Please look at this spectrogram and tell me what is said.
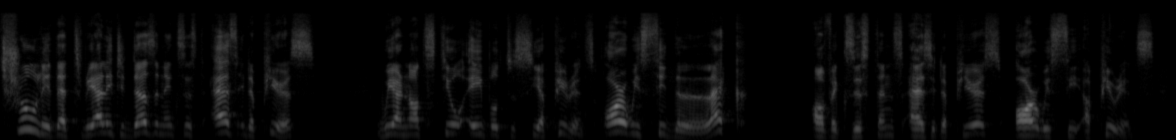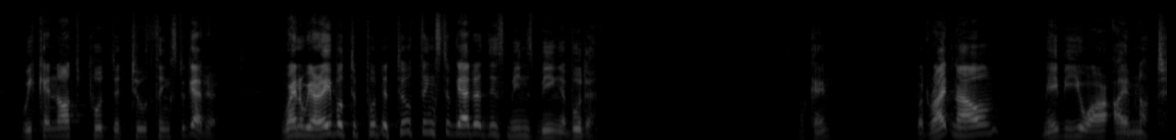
truly that reality doesn't exist as it appears, we are not still able to see appearance, or we see the lack of existence as it appears, or we see appearance. We cannot put the two things together. When we are able to put the two things together, this means being a Buddha. Okay? But right now, maybe you are, I am not.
